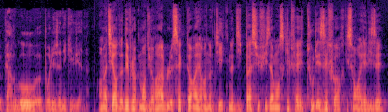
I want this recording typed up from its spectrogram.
cargo pour les années qui viennent. En matière de développement durable, le secteur aéronautique ne dit pas suffisamment ce qu'il fait et tous les efforts qui sont réalisés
